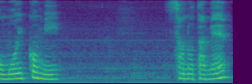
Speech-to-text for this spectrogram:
思い込みそのため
